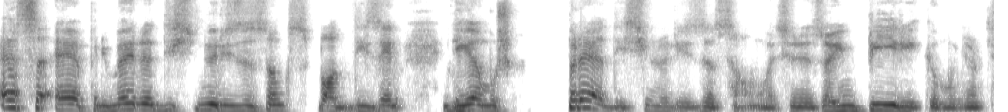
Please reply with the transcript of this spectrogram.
Essa é a primeira dicionarização que se pode dizer, digamos, pré-dicionarização, uma dicionarização empírica. Muito...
